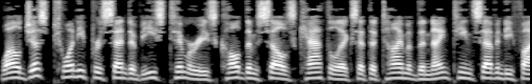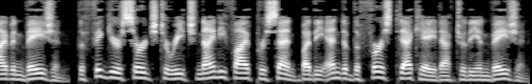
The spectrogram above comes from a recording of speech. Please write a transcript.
While just 20% of East Timorese called themselves Catholics at the time of the 1975 invasion, the figure surged to reach 95% by the end of the first decade after the invasion.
